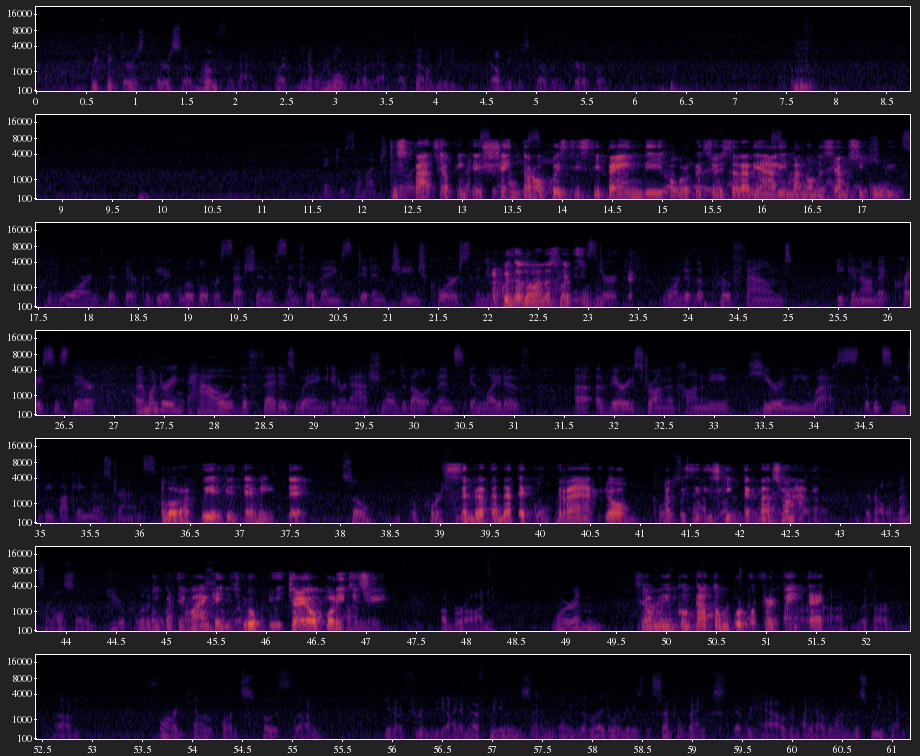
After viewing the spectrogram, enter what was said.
We think there's there's a room for that, but you know we won't know that. That that'll be that'll be discovered empirically. C'è spazio affinché scendano questi stipendi o progressioni salariali, ma non ne siamo sicuri. There could be a questa domanda Minister warned of a profound economic crisis there. And I'm wondering how the Fed is weighing international developments in light of uh, a very strong economy here in the US that would seem to be bucking those trends. Allora, qui effettivamente so, of course, sembrate andate contrario a questi rischi internazionali. Developments and also geopolitical Poi guardiamo anche gli sviluppi geopolitici. Siamo in contatto molto frequente uh, with our um, foreign counterparts, both um, you know through the IMF meetings and, and the regular meetings with central banks that we have, and I have one this weekend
